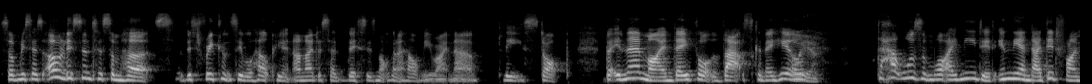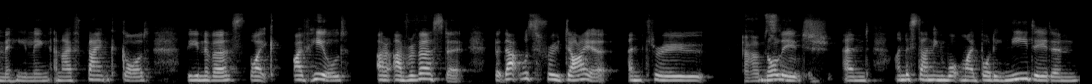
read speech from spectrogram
Somebody says, "Oh, listen to some hertz. This frequency will help you." And I just said, "This is not going to help me right now. Please stop." But in their mind, they thought that's going to heal. Oh, yeah that wasn't what I needed. In the end, I did find the healing and I thank God, the universe, like I've healed, I, have reversed it. But that was through diet and through Absolutely. knowledge and understanding what my body needed and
